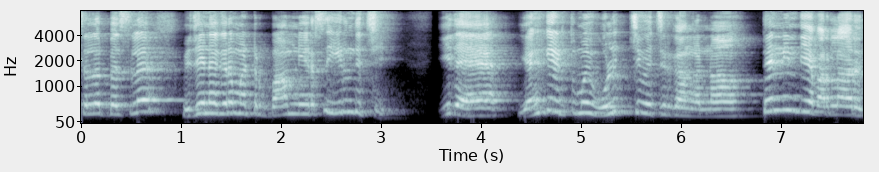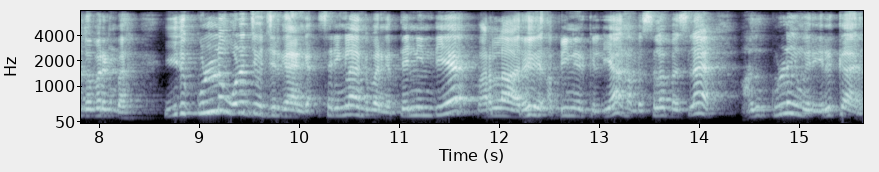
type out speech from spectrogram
சிலபஸில் விஜயநகரம் மற்றும் பாமணி அரசு இருந்துச்சு. இதை எங்கே எடுத்து போய் ஒழிச்சு வச்சிருக்காங்கன்னா தென்னிந்திய வரலாறு இது பாருங்க. இதுக்குள்ளே ஒழிச்சு வச்சுருக்காங்க. சரிங்களா? இங்கே பாருங்கள் தென்னிந்திய வரலாறு அப்படின்னு இருக்கு இல்லையா? நம்ம சிலபஸில் அதுக்குள்ளே இவர் இருக்கார்.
